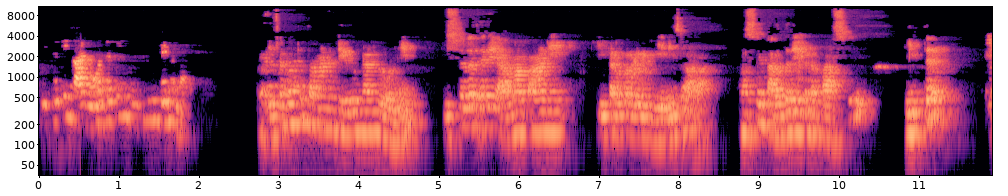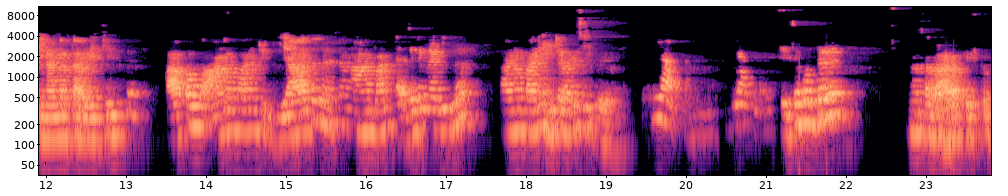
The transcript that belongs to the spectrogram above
පිටකින් ආ නොදකින් විසින් වෙනවා. ඒකකට තමයි තේරුම් ගන්න ඕනේ ඉස්සල සැරේ ආනාපානේ කීකර කරගෙන ගිය නිසා පස්සේ කරදරයකට පස්සේ හිත එනන්නතර වෙච්චිත් ආපහු ආනාපානට ගියාද නැත්නම් ආනාපාන ඇදගෙන ඇවිල්ලා ආනාපානෙ හිතවට සිද්ධ වෙනවා. එතකොට මම සබහාරක් එක්කම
